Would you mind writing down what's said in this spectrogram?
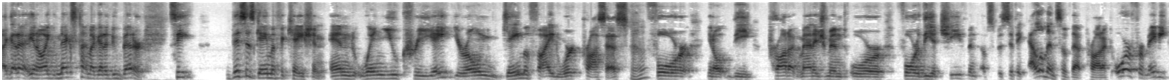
i gotta you know I, next time i gotta do better. See this is gamification. And when you create your own gamified work process mm-hmm. for you know the product management or for the achievement of specific elements of that product or for maybe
